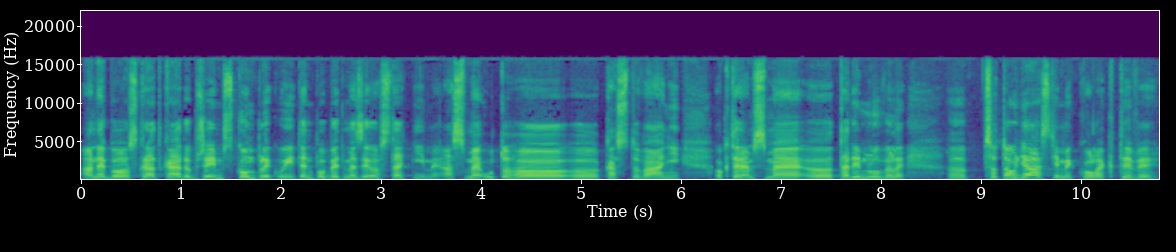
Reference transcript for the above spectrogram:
anebo zkrátka dobře jim zkomplikují ten pobyt mezi ostatními. A jsme u toho uh, kastování, o kterém jsme uh, tady mluvili. Co to udělá s těmi kolektivy?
